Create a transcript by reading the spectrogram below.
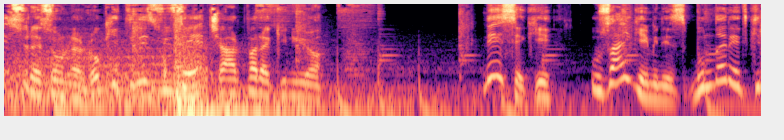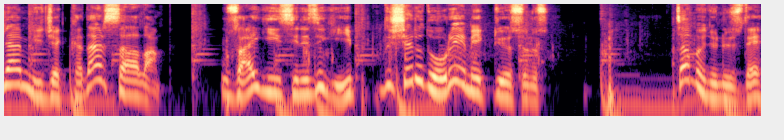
Bir süre sonra roketiniz yüzeye çarparak iniyor. Neyse ki uzay geminiz bundan etkilenmeyecek kadar sağlam. Uzay giysinizi giyip dışarı doğru emekliyorsunuz. Tam önünüzde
